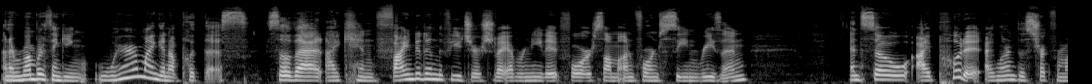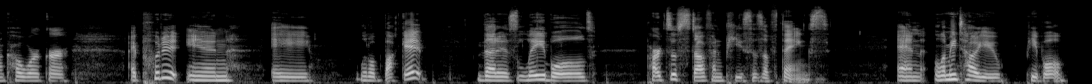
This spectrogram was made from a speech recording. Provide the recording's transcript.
And I remember thinking, where am I going to put this so that I can find it in the future should I ever need it for some unforeseen reason? And so I put it, I learned this trick from a coworker. I put it in a little bucket that is labeled parts of stuff and pieces of things. And let me tell you, people,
